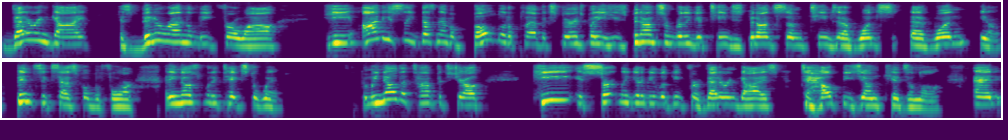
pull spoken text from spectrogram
Veteran guy has been around the league for a while. He obviously doesn't have a boatload of playoff experience, but he, has been on some really good teams. He's been on some teams that have won, that have won, you know, been successful before, and he knows what it takes to win. And we know that Tom Fitzgerald, he is certainly going to be looking for veteran guys to help these young kids along. And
